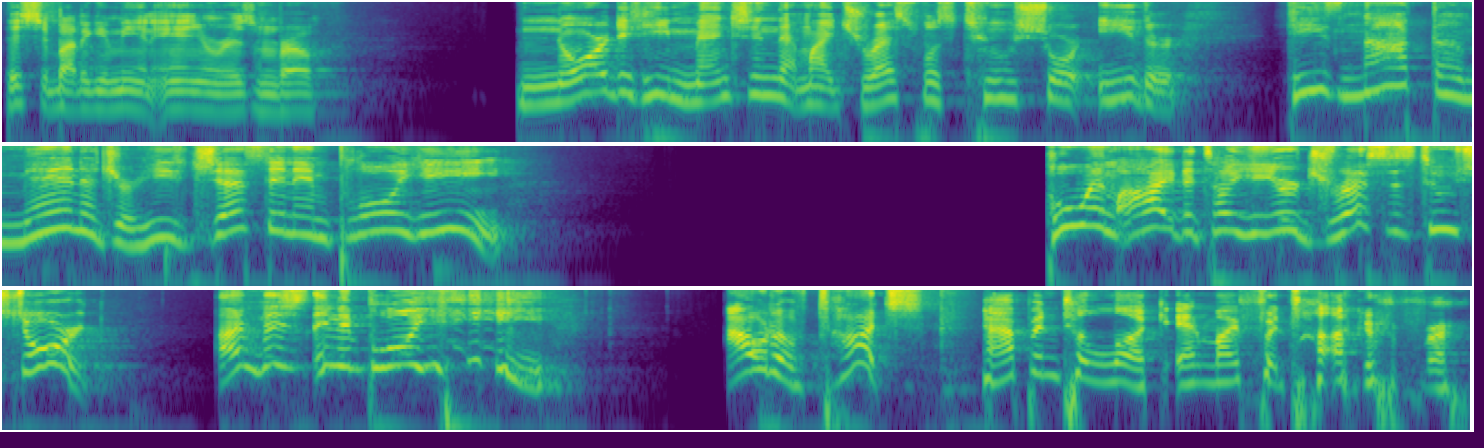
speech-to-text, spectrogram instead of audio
This shit about to give me an aneurysm, bro. Nor did he mention that my dress was too short either. He's not the manager, he's just an employee. Who am I to tell you your dress is too short? I'm just an employee. Out of touch. Happened to look, and my photographer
